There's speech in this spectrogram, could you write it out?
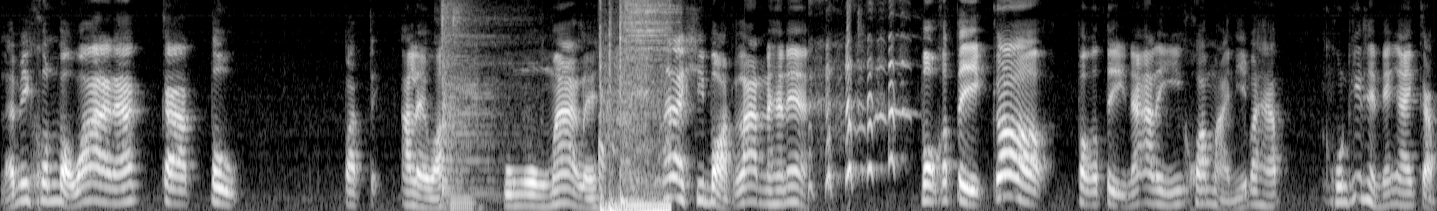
แล้วมีคนบอกว่านะกระตุกปฏิอะไรวะกูงงมากเลยน่าจะคีย์บอร์ดลั่นนะฮะเนี่ย ปกติก็ปกตินะ อะไรอย่างนี้ความหมายนี้ป่ะครับ คุณคิดเห็นยังไงกับ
